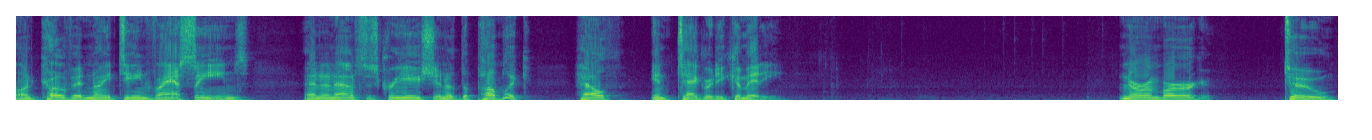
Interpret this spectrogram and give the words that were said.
on COVID 19 vaccines and announces creation of the Public Health Integrity Committee. Nuremberg 2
